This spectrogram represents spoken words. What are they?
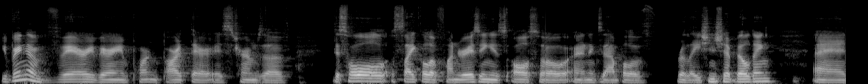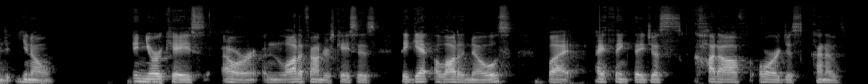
you bring a very very important part there. Is terms of this whole cycle of fundraising is also an example of relationship building, and you know in your case, or in a lot of founders' cases, they get a lot of no's, but I think they just cut off or just kind of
